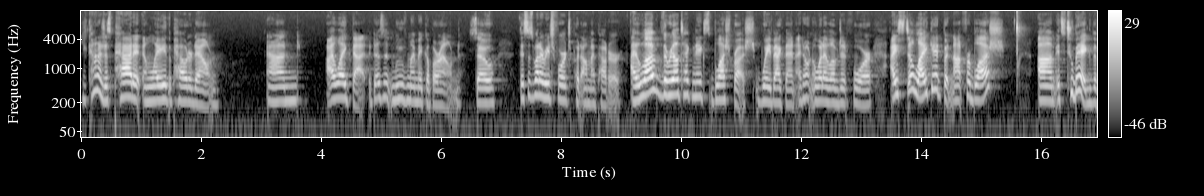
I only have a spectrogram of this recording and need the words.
You kind of just pat it and lay the powder down. And I like that. It doesn't move my makeup around. So this is what I reach for to put on my powder. I loved the Real Techniques blush brush way back then. I don't know what I loved it for. I still like it, but not for blush. Um, it's too big. The,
